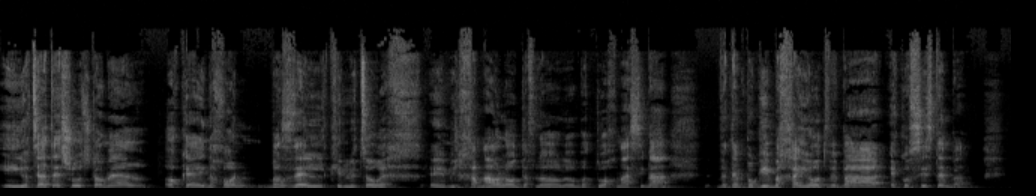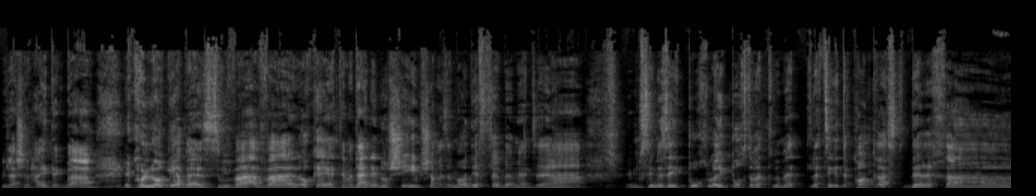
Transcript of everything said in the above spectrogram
היא יוצרת איזשהו, שאתה אומר, אוקיי, נכון, ברזל כאילו לצורך אה, מלחמה, או לא, לא, לא, לא בטוח מה הסיבה, ואתם פוגעים בחיות ובאקוסיסטם, במילה של הייטק, באקולוגיה, בסביבה, אבל אוקיי, אתם עדיין אנושיים שם, זה מאוד יפה באמת, זה ה... הם עושים איזה היפוך, לא היפוך, זאת אומרת באמת להציג את הקונטרסט דרך ה...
